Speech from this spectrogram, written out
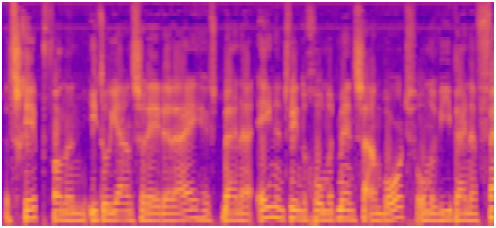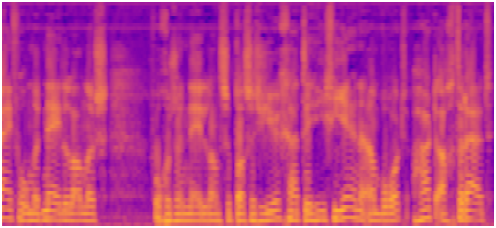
Het schip van een Italiaanse rederij heeft bijna 2100 mensen aan boord, onder wie bijna 500 Nederlanders. Volgens een Nederlandse passagier gaat de hygiëne aan boord hard achteruit.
